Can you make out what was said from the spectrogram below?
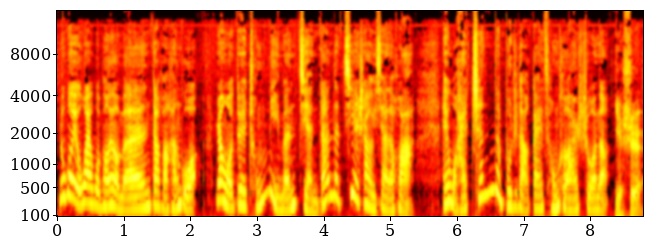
如果有外国朋友们到访韩国，让我对崇礼门简单的介绍一下的话，哎，我还真的不知道该从何而说呢。也是，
